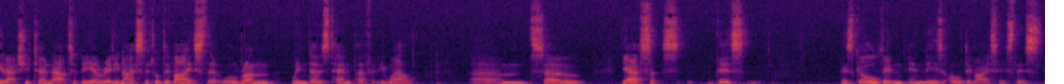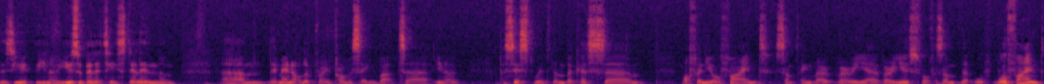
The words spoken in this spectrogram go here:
it actually turned out to be a really nice little device that will run Windows 10 perfectly well. Um, so, yeah, so, so there's there's gold in, in these old devices. There's there's you, you know usability still in them. Um, they may not look very promising, but uh, you know persist with them because um, often you'll find something very very uh, very useful for some that will will find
